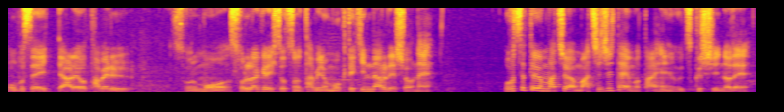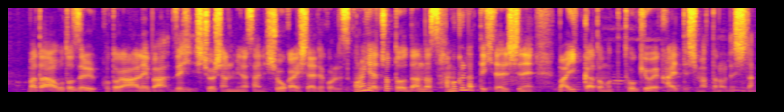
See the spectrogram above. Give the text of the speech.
小布施行ってあれを食べるそれもそれだけで一つの旅の目的になるでしょうね。小布施という街は街自体も大変美しいのでまた訪れることがあればぜひ視聴者の皆さんに紹介したいところです。この日はちょっとだんだん寒くなってきたりしてねまあいっかと思って東京へ帰ってしまったのでした。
